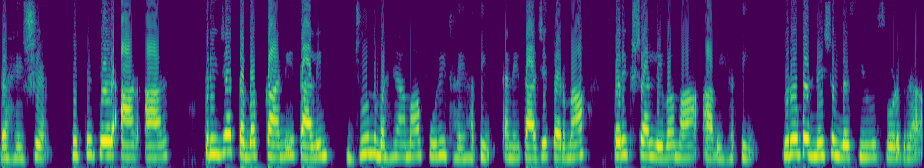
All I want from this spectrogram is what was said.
રહે છે. સિત્તેર આર આર ત્રીજા તબક્કાની તાલીમ જૂન મહિનામાં પૂરી થઈ હતી અને તાજેતરમાં પરીક્ષા લેવામાં આવી હતી. Bureau nation plus news Vadodara.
